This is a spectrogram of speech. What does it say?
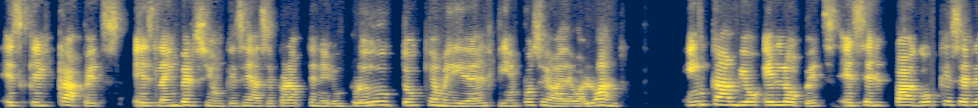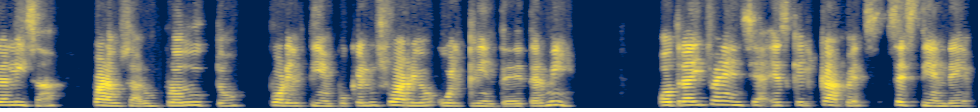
es que el CAPEX es la inversión que se hace para obtener un producto que a medida del tiempo se va devaluando. En cambio, el OPEX es el pago que se realiza para usar un producto por el tiempo que el usuario o el cliente determine. Otra diferencia es que el CAPEX se extiende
